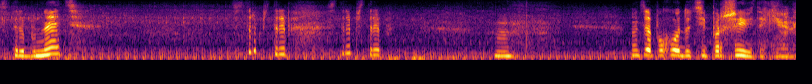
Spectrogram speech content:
Стрибунець. Стрип-стрип, стрип-стрип. Ну це, походу, ці паршиві такі вони.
